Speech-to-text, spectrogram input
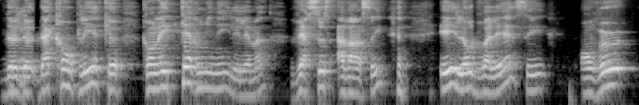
d'accomplir, que, qu'on ait terminé l'élément versus avancer. Et l'autre volet, c'est on veut,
